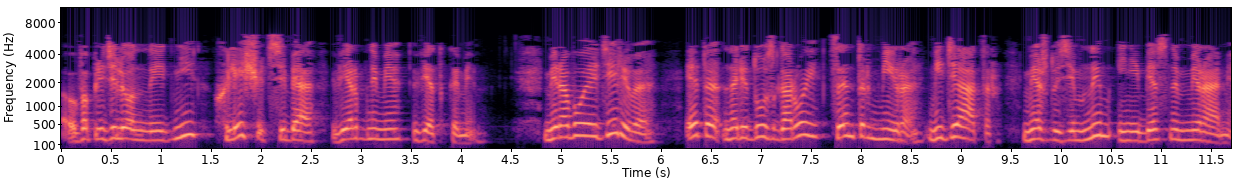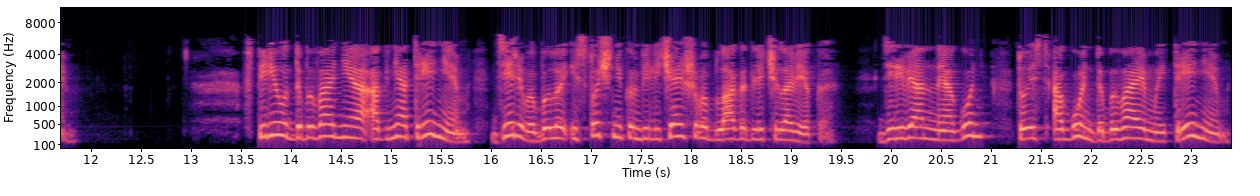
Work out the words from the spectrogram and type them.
в определенные дни хлещут себя вербными ветками. Мировое дерево – это, наряду с горой, центр мира, медиатор между земным и небесным мирами. В период добывания огня трением дерево было источником величайшего блага для человека. Деревянный огонь, то есть огонь, добываемый трением,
